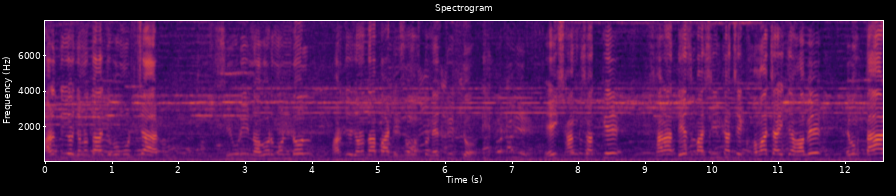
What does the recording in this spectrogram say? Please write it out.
ভারতীয় জনতা যুব মোর্চার সিউড়ি নগর মণ্ডল, ভারতীয় জনতা পার্টির সমস্ত নেতৃত্ব, এই সাংসদকে সারা দেশবাসীর কাছে ক্ষমা চাইতে হবে এবং তার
